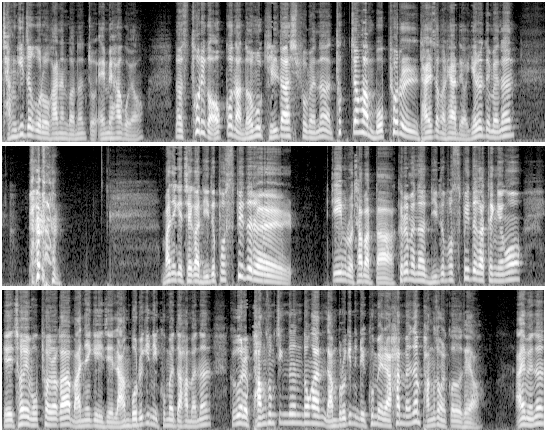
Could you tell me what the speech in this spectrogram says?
장기적으로 가는 거는 좀 애매하고요. 스토리가 없거나 너무 길다 싶으면은 특정한 목표를 달성을 해야 돼요. 예를 들면은 만약에 제가 니드 포 스피드를 게임으로 잡았다. 그러면은 니드 포 스피드 같은 경우 예, 저의 목표가 만약에 이제 람보르기니 구매다 하면은 그거를 방송 찍는 동안 람보르기니를 구매를 하면은 방송을 꺼도 돼요. 아니면은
